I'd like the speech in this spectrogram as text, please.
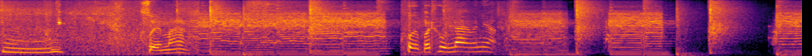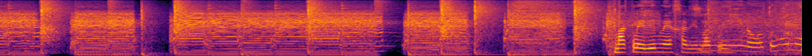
หืมสวยมาก เปิดประทุนได้ไหมเนี่ยรักเลยได้ไหมคันนี้รักเลย นี่เนาะตัวหนู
